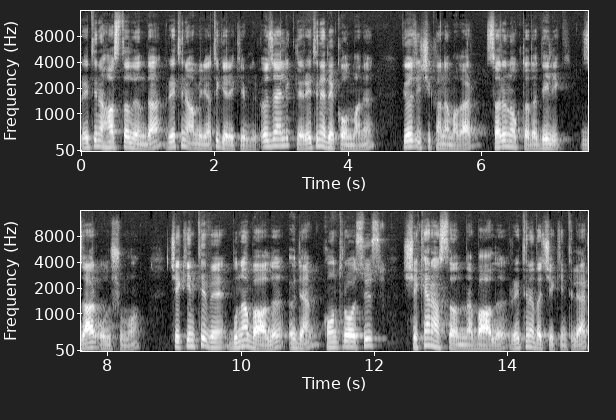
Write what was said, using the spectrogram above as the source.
retina hastalığında retina ameliyatı gerekebilir. Özellikle retina dekolmanı, göz içi kanamalar, sarı noktada delik, zar oluşumu, çekinti ve buna bağlı ödem, kontrolsüz şeker hastalığına bağlı retinada çekintiler,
